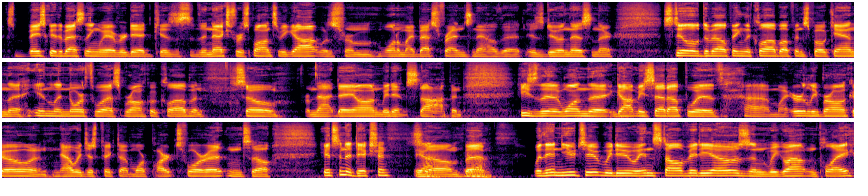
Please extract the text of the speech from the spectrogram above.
it's basically the best thing we ever did because the next response we got was from one of my best friends now that is doing this and they're still developing the club up in Spokane, the Inland Northwest Bronco Club. And so from that day on, we didn't stop. And he's the one that got me set up with uh, my early Bronco, and now we just picked up more parts for it. And so it's an addiction. Yeah, so, but. yeah. Within YouTube, we do install videos and we go out and play.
